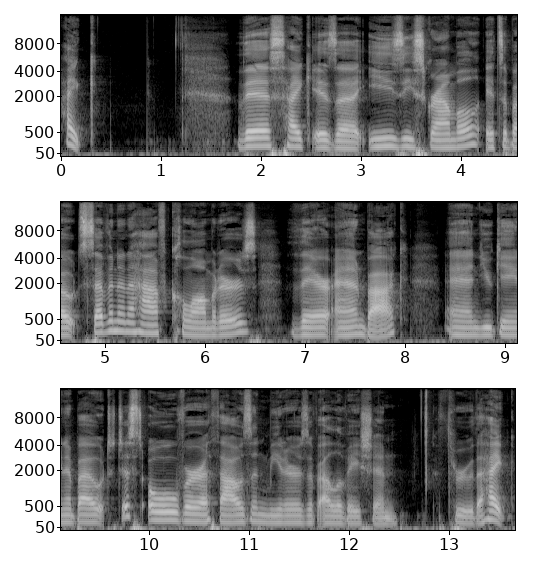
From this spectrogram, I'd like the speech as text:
hike. This hike is a easy scramble. It's about seven and a half kilometers there and back, and you gain about just over a thousand meters of elevation through the hike.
